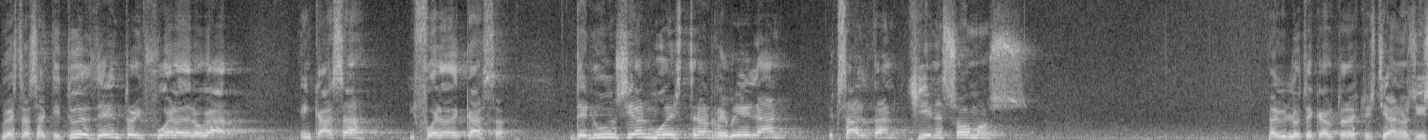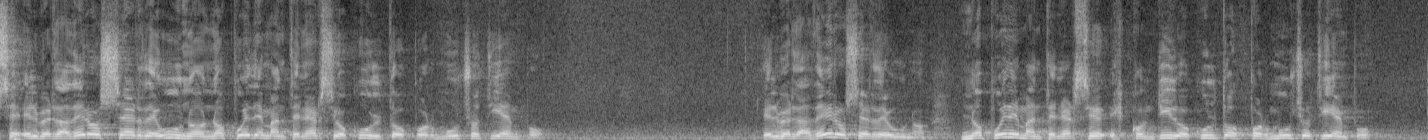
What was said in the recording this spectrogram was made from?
Nuestras actitudes dentro y fuera del hogar, en casa y fuera de casa. Denuncian, muestran, revelan, exaltan quiénes somos. La Biblioteca de Autores Cristianos dice, el verdadero ser de uno no puede mantenerse oculto por mucho tiempo. El verdadero ser de uno no puede mantenerse escondido, oculto por mucho tiempo.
